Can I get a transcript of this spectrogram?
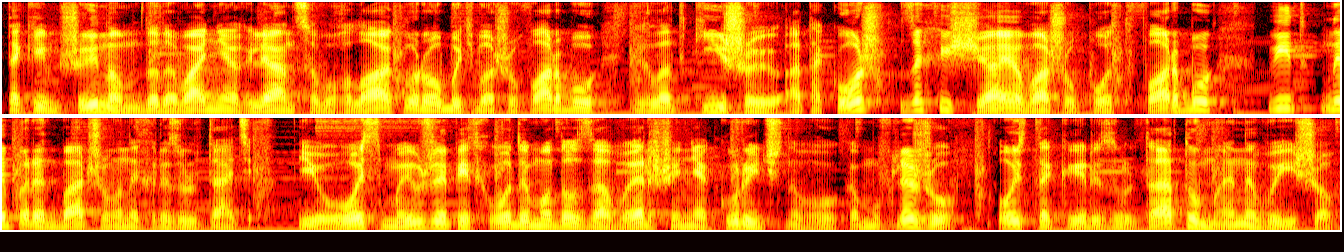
Таким чином, додавання глянцевого лаку робить вашу фарбу гладкішою, а також захищає вашу постфарбу від непередбачуваних результатів. І ось ми вже підходимо до завершення коричневого камуфляжу. Ось такий результат у мене вийшов.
